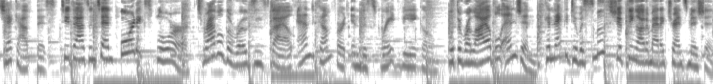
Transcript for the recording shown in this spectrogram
Check out this 2010 Ford Explorer. Travel the roads in style and comfort in this great vehicle with a reliable engine connected to a smooth shifting automatic transmission.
